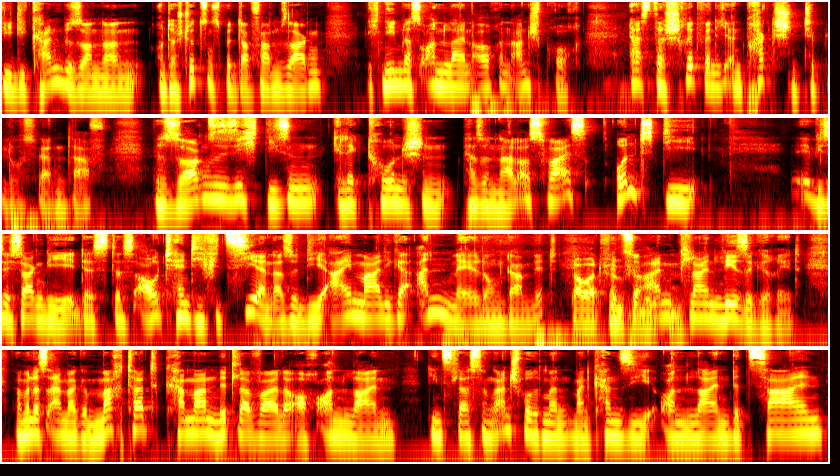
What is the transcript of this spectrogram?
die, die keinen besonderen Unterstützungsbedarf haben, sagen, ich nehme das online auch in Anspruch. Erster Schritt, wenn ich einen praktischen Tipp loswerden darf. Besorgen Sie sich diesen elektronischen Personalausweis und die, wie soll ich sagen, die, das, das Authentifizieren, also die einmalige Anmeldung damit. Dauert fünf zu Minuten. einem kleinen Lesegerät. Wenn man das einmal gemacht hat, kann man mittlerweile auch online Dienstleistungen ansprechen. Man, man kann sie online bezahlen.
